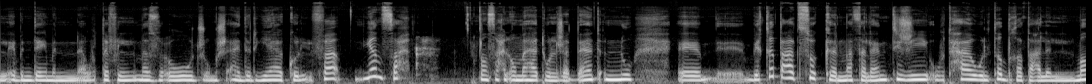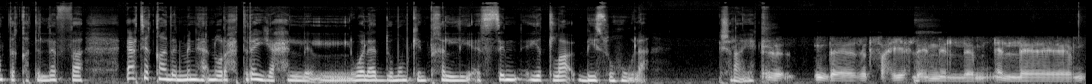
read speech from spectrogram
والابن دائما أو الطفل مزعوج ومش قادر ياكل فينصح تنصح الأمهات والجدات إنه آه، بقطعة سكر مثلا تجي وتحاول تضغط على منطقه اللثه اعتقادا منها إنه راح تريح ال- الولد وممكن تخلي السن يطلع بسهولة. إيش رأيك؟ ده غير صحيح لأن ال ال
